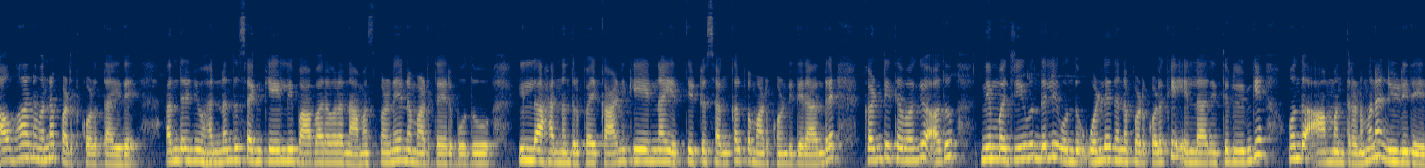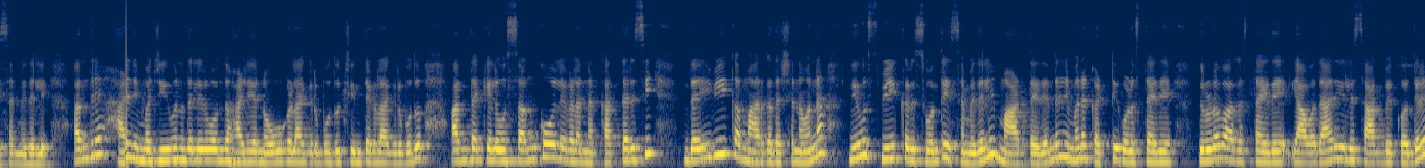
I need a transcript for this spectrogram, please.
ಆಹ್ವಾನವನ್ನು ಪಡೆದುಕೊಳ್ತಾ ಇದೆ. ಅಂದರೆ ನೀವು ಹನ್ನೊಂದು ಸಂಖ್ಯೆಯಲ್ಲಿ ಬಾಬಾರವರ ನಾಮಸ್ಮರಣೆಯನ್ನು ಮಾಡ್ತಾ ಇರ್ಬೋದು. ಇಲ್ಲ ಹನ್ನೊಂದು ರೂಪಾಯಿ ಕಾಣಿಕೆಯನ್ನು ಎತ್ತಿಟ್ಟು ಸಂಕಲ್ಪ ಮಾಡ್ಕೊಂಡಿದ್ದೀರಾ ಅಂದರೆ ಖಂಡಿತವಾಗಿಯೂ ಅದು ನಿಮ್ಮ ಜೀವನದಲ್ಲಿ ಒಂದು ಒಳ್ಳೆಯದನ್ನು ಪಡ್ಕೊಳ್ಳೋಕ್ಕೆ ಎಲ್ಲ ರೀತಿಯಲ್ಲೂ ನಿಮಗೆ ಒಂದು ಆಮಂತ್ರಣವನ್ನು ನೀಡಿದೆ ಈ ಸಮಯದಲ್ಲಿ. ಅಂದರೆ ನಿಮ್ಮ ಜೀವನದಲ್ಲಿರುವ ಒಂದು ಹಳೆಯ ನೋವುಗಳಾಗಿರ್ಬೋದು, ಚಿಂತೆಗಳಾಗಿರ್ಬೋದು ಅಂಥ ಕೆಲವು ಸಂಕೋಲೆಗಳನ್ನು ಕತ್ತರಿಸಿ ದೈವಿಕ ಮಾರ್ಗದರ್ಶನವನ್ನು ನೀವು ಸ್ವೀಕರಿಸುವಂತೆ ಈ ಸಮಯದಲ್ಲಿ ಮಾಡ್ತಾ ಇದೆ. ಅಂದರೆ ನಿಮ್ಮನ್ನು ಗಟ್ಟಿಗೊಳಿಸ್ತಾ ಇದೆ, ದೃಢವಾಗಿಸ್ತಾ ಇದೆ, ಯಾವ ದಾರಿಯಲ್ಲಿ ಸಾಗಬೇಕು ಅಂದರೆ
